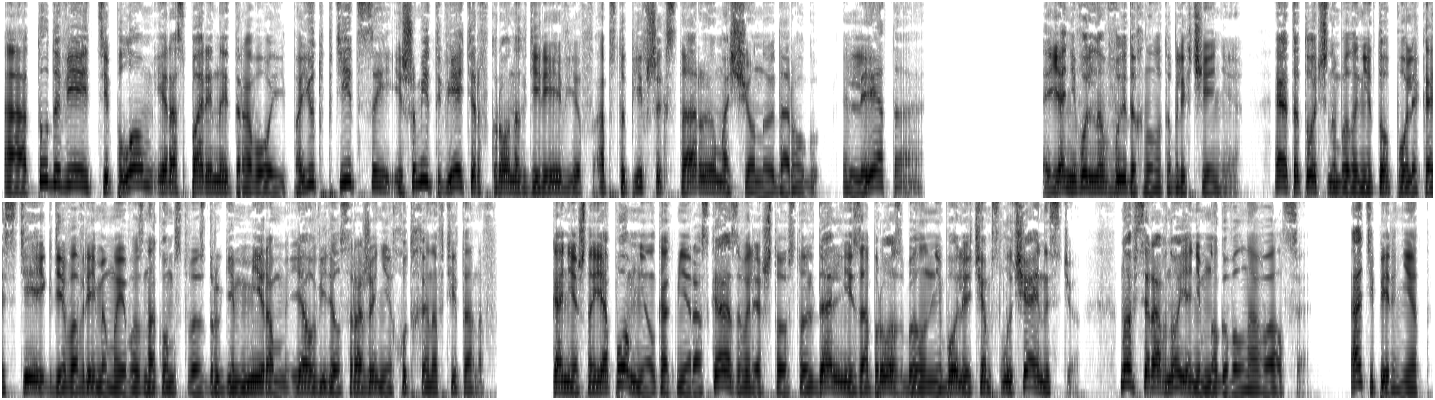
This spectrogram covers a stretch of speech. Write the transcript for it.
А оттуда веет теплом и распаренной травой, поют птицы и шумит ветер в кронах деревьев, обступивших старую мощенную дорогу. Лето! Я невольно выдохнул от облегчения. Это точно было не то поле костей, где во время моего знакомства с другим миром я увидел сражение худхенов-титанов. Конечно, я помнил, как мне рассказывали, что столь дальний заброс был не более чем случайностью, но все равно я немного волновался. А теперь нет.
